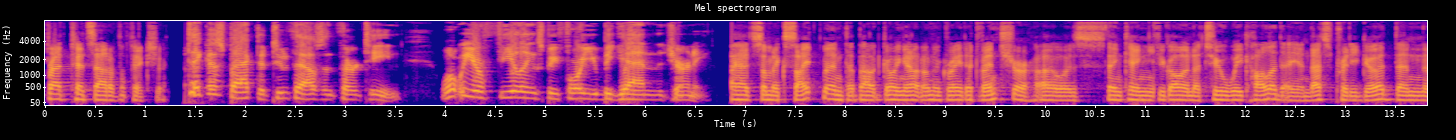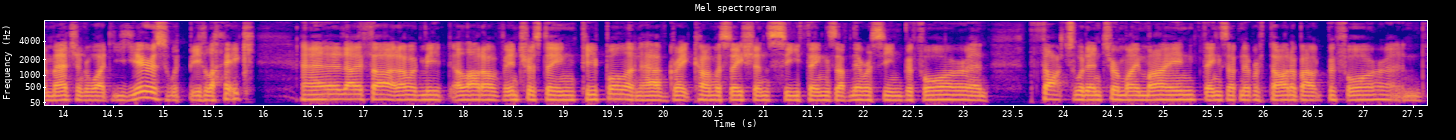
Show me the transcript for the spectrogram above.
Brad Pitt's out of the picture. Take us back to 2013. What were your feelings before you began the journey? I had some excitement about going out on a great adventure. I was thinking if you go on a two week holiday and that's pretty good, then imagine what years would be like. And I thought I would meet a lot of interesting people and have great conversations, see things I've never seen before, and thoughts would enter my mind, things I've never thought about before, and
